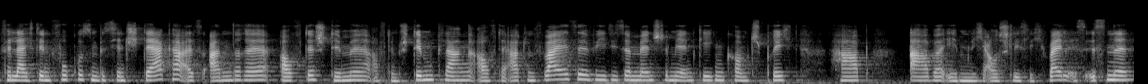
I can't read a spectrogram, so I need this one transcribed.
vielleicht den Fokus ein bisschen stärker als andere auf der Stimme, auf dem Stimmklang, auf der Art und Weise, wie dieser Mensch, der mir entgegenkommt, spricht, habe aber eben nicht ausschließlich, weil es ist eine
